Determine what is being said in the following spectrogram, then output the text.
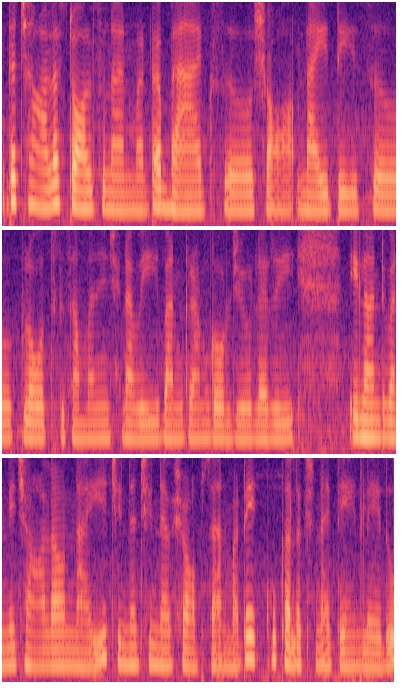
ఇంకా చాలా స్టాల్స్ ఉన్నాయన్నమాట. బ్యాగ్స్ షా నైటీస్ క్లోత్స్కి సంబంధించినవి వన్ గ్రామ్ గోల్డ్ జ్యువెలరీ ఇలాంటివన్నీ చాలా ఉన్నాయి. చిన్న చిన్న షాప్స్ అనమాట ఎక్కువ కలెక్షన్ అయితే ఏం లేదు.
